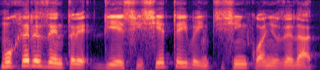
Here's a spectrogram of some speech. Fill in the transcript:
mujeres de entre 17 y 25 años de edad.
